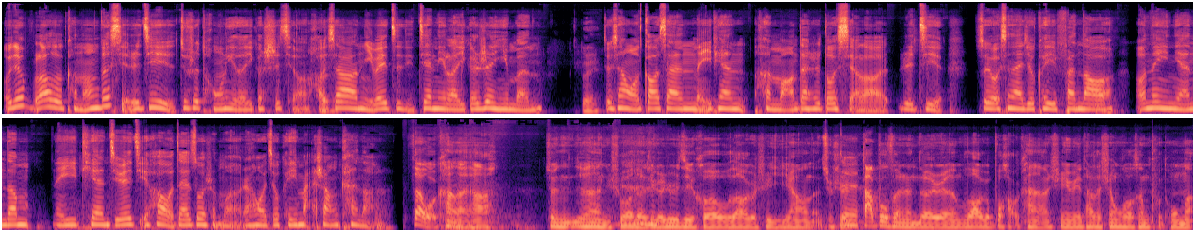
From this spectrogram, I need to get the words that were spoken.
我觉得 vlog 可能跟写日记就是同理的一个事情，好像你为自己建立了一个任意门。对，就像我高三每一天很忙，但是都写了日记，所以我现在就可以翻到哦那一年的哪一天几月几号我在做什么，然后我就可以马上看到。在我看来啊，就就像你说的，这个日记和 vlog 是一样的，就是大部分人的人 vlog 不好看啊，是因为他的生活很普通嘛。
